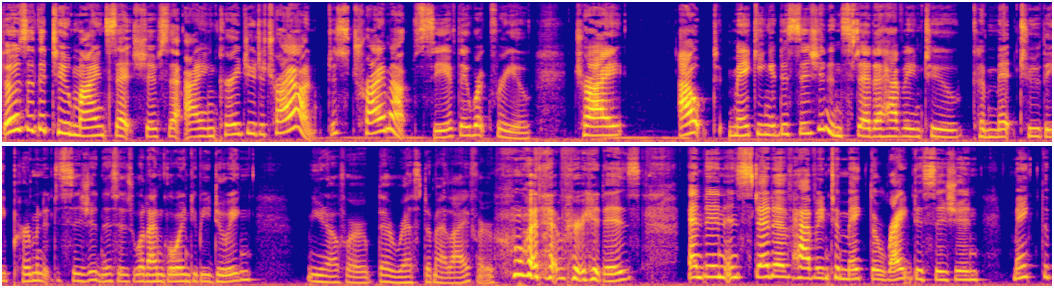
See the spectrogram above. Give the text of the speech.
those are the two mindset shifts that I encourage you to try on. Just try them out, see if they work for you. Try out making a decision instead of having to commit to the permanent decision. This is what I'm going to be doing, you know, for the rest of my life or whatever it is. And then instead of having to make the right decision, make the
